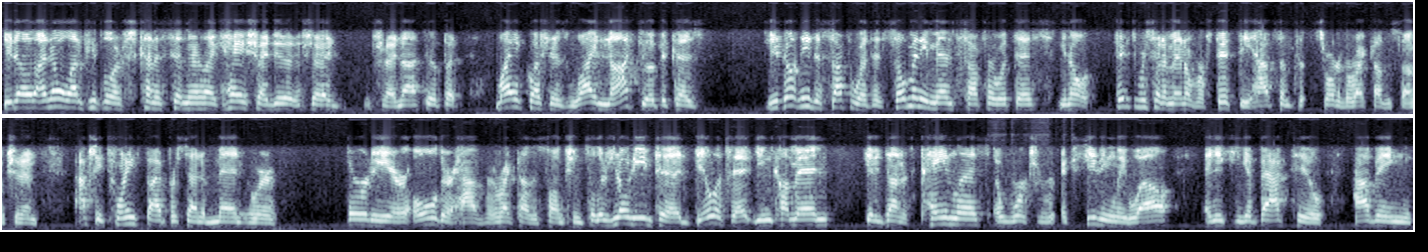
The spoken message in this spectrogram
You know, I know a lot of people are kind of sitting there like, "Hey, should I do it? Should I? Should I not do it?" But my question is, why not do it? Because you don't need to suffer with it. So many men suffer with this. You know, 50% of men over 50 have some sort of erectile dysfunction, and actually 25% of men who are 30 or older have erectile dysfunction. So there's no need to deal with it. You can come in get it done. It's painless. It works exceedingly well, and you can get back to having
